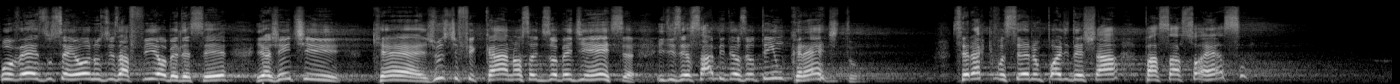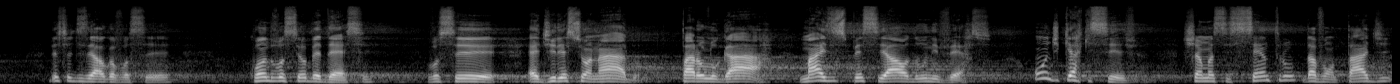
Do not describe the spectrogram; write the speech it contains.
Por vezes o Senhor nos desafia a obedecer e a gente quer justificar a nossa desobediência e dizer: Sabe, Deus, eu tenho um crédito. Será que você não pode deixar passar só essa? Deixa eu dizer algo a você. Quando você obedece, você é direcionado para o lugar mais especial do universo, onde quer que seja chama-se Centro da Vontade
